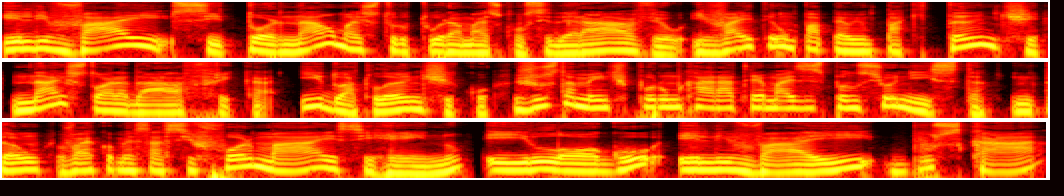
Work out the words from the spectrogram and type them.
ele vai se tornar uma estrutura mais considerável e vai ter um papel impactante na história da África e do Atlântico, justamente por um caráter mais expansionista. Então vai começar a se formar esse reino e logo ele vai buscar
